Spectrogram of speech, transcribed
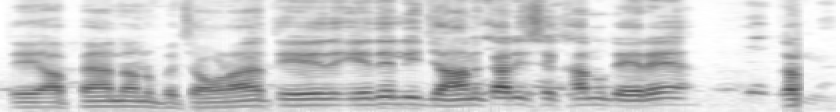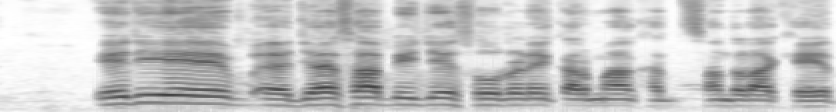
ਤੇ ਆਪਾਂ ਇਹਨਾਂ ਨੂੰ ਬਚਾਉਣਾ ਹੈ ਤੇ ਇਹ- ਇਹਦੇ ਲਈ ਜਾਣਕਾਰੀ ਸਿੱਖਾਂ ਨੂੰ ਦੇ ਰਹੇ ਆ ਇਹ ਜੀ, ਇਹ ਜੈਸਾ ਬੀਜੇ ਸੋਰਣੇ ਕਰਮਾ ਖ- ਸੰਦੜਾ ਖੇਤ,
